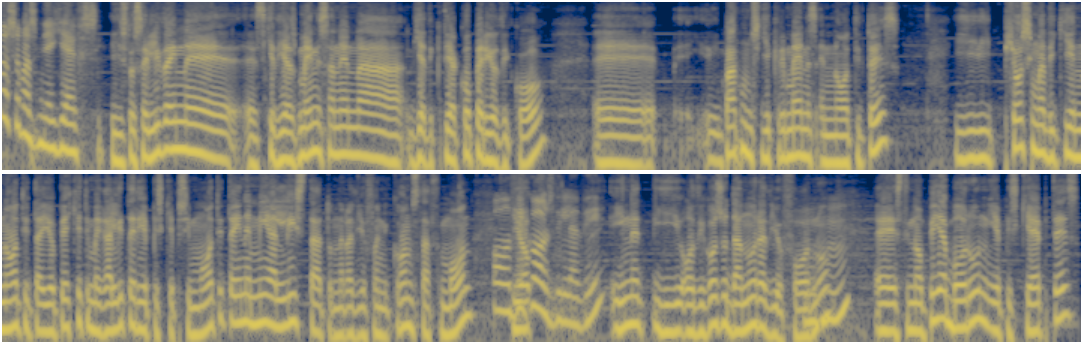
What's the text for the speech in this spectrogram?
Δώσε μας μια γεύση. Η ιστοσελίδα είναι ε, σχεδιασμένη σαν ένα διαδικτυακό περιοδικό. Ε, υπάρχουν συγκεκριμένες ενότητες η πιο σημαντική ενότητα, η οποία έχει και τη μεγαλύτερη επισκεψιμότητα, είναι μία λίστα των ραδιοφωνικών σταθμών. Ο οδηγός δηλαδή. Είναι η οδηγός ζωντανού ε, στην οποία μπορούν οι επισκέπτες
